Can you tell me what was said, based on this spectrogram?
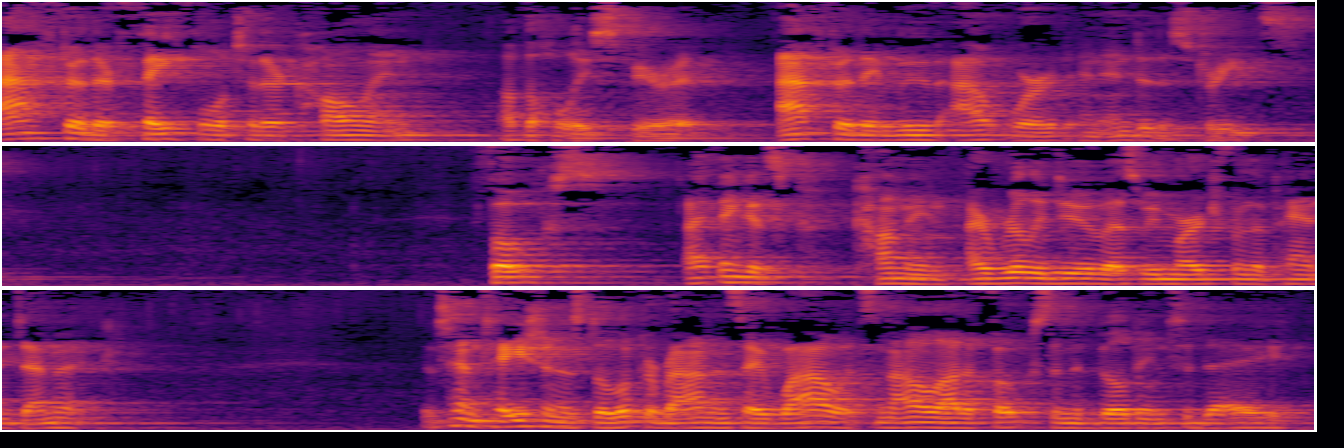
after they're faithful to their calling of the Holy Spirit, after they move outward and into the streets. Folks, I think it's coming. I really do as we emerge from the pandemic. The temptation is to look around and say, wow, it's not a lot of folks in the building today.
